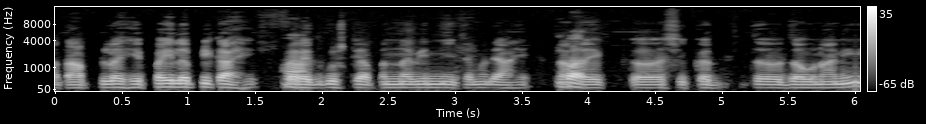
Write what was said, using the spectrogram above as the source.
आता आपलं हे पहिलं पीक आहे. बऱ्याच गोष्टी आपण नवीन याच्यामध्ये आहे. आता एक शिकत जाऊन आणि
